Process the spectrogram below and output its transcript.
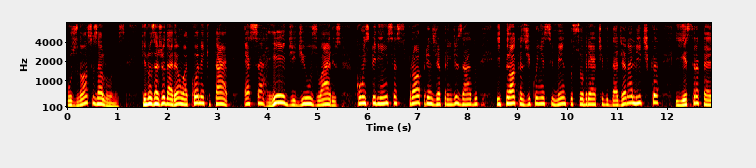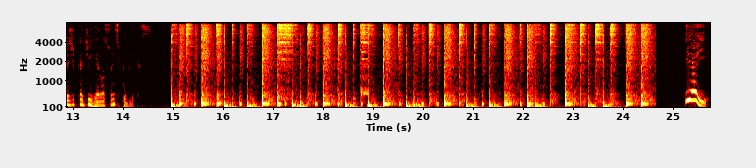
os nossos alunos, que nos ajudarão a conectar essa rede de usuários com experiências próprias de aprendizado e trocas de conhecimento sobre a atividade analítica e estratégica de relações públicas. E aí,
